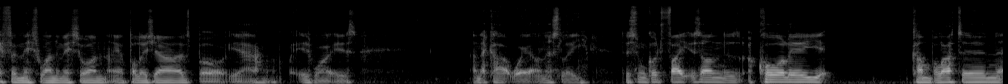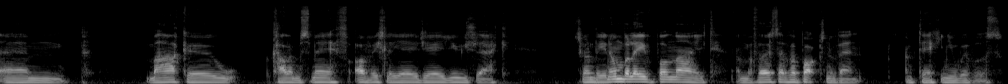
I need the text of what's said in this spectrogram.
if I miss one, I miss one. I apologise, but yeah, it is what it is, and I can't wait honestly. There's some good fighters on. There's Okolie, Campbell Hatton, um, Marco, Calum Smith, obviously AJ Usyk. It's going to be an unbelievable night and my first ever boxing event. I'm taking you with us.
